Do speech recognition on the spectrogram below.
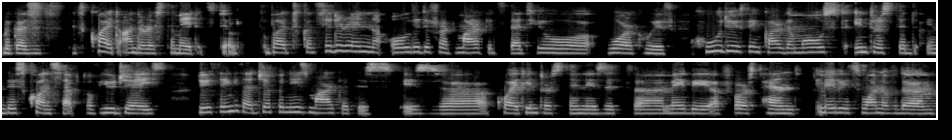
because it's, it's quite underestimated still. But considering all the different markets that you work with, who do you think are the most interested in this concept of UGAs? Do you think that Japanese market is is uh, quite interesting? Is it uh, maybe a first hand? Maybe it's one of the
